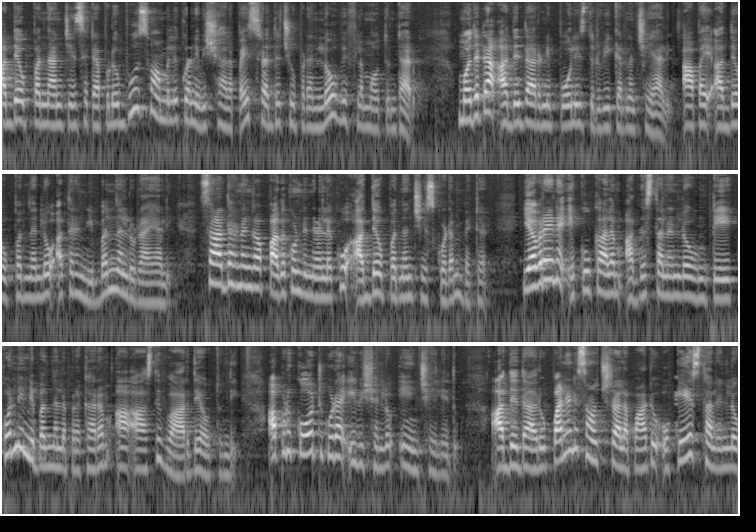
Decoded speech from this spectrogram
అద్దె ఒప్పందాన్ని చేసేటప్పుడు భూస్వాములు కొన్ని విషయాలపై శ్రద్ధ చూపడంలో విఫలమవుతుంటారు. మొదట అద్దెదారుని పోలీస్ ధృవీకరణ చేయాలి. ఆపై అద్దె ఒప్పందంలో అతని నిబంధనలు రాయాలి. సాధారణంగా పదకొండు నెలలకు అద్దె ఒప్పందం చేసుకోవడం బెటర్. ఎవరైనా ఎక్కువ కాలం అద్దె స్థలంలో ఉంటే కొన్ని నిబంధనల ప్రకారం ఆ ఆస్తి వారిదే అవుతుంది. అప్పుడు కోర్టు కూడా ఈ విషయంలో ఏం చేయలేదు. అద్దెదారు పన్నెండు సంవత్సరాల పాటు ఒకే స్థలంలో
